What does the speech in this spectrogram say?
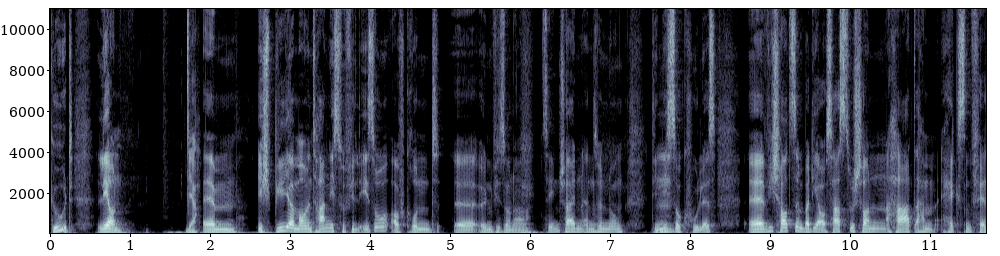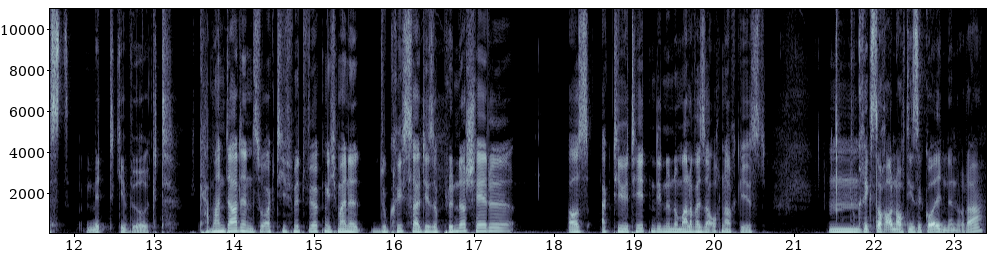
Gut, Leon. Ja. Ähm, ich spiele ja momentan nicht so viel ESO aufgrund äh, irgendwie so einer Sehenscheidenentzündung, die Mhm. nicht so cool ist. Äh, wie schaut's denn bei dir aus? Hast du schon hart am Hexenfest mitgewirkt? Kann man da denn so aktiv mitwirken? Ich meine, du kriegst halt diese Plünderschädel aus Aktivitäten, die du normalerweise auch nachgehst. Mm, Du kriegst doch auch noch diese goldenen, oder?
